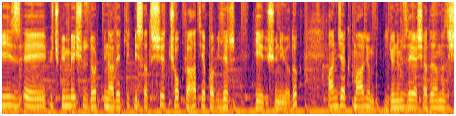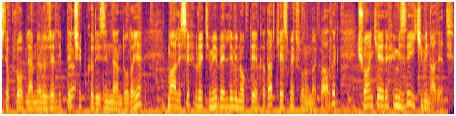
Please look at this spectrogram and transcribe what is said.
biz e, 3500-4000 adetlik bir satışı çok rahat yapabilir diye düşünüyorduk. Ancak malum günümüzde yaşadığımız işte problemler özellikle çip krizinden dolayı maalesef üretimi belli bir noktaya kadar kesmek zorunda kaldık. Şu anki hedefimiz de 2000 adet.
